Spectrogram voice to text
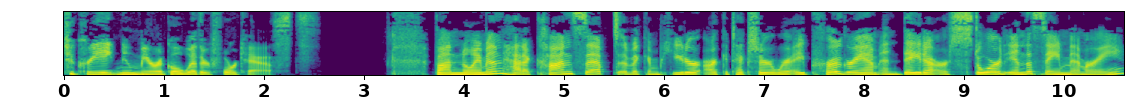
to create numerical weather forecasts. Von Neumann had a concept of a computer architecture where a program and data are stored in the same memory.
